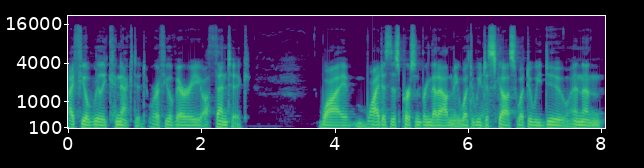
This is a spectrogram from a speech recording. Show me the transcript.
I feel really connected, or I feel very authentic. Why? Why does this person bring that out in me? What do we Yeah. discuss? What do we do? And then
